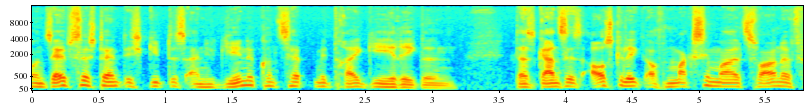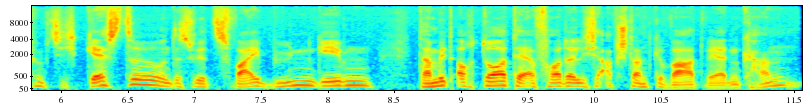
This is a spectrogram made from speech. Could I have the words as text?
Und selbstverständlich gibt es ein Hygienekonzept mit 3G-Regeln. Das Ganze ist ausgelegt auf maximal 250 Gäste und es wird zwei Bühnen geben, damit auch dort der erforderliche Abstand gewahrt werden kann.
